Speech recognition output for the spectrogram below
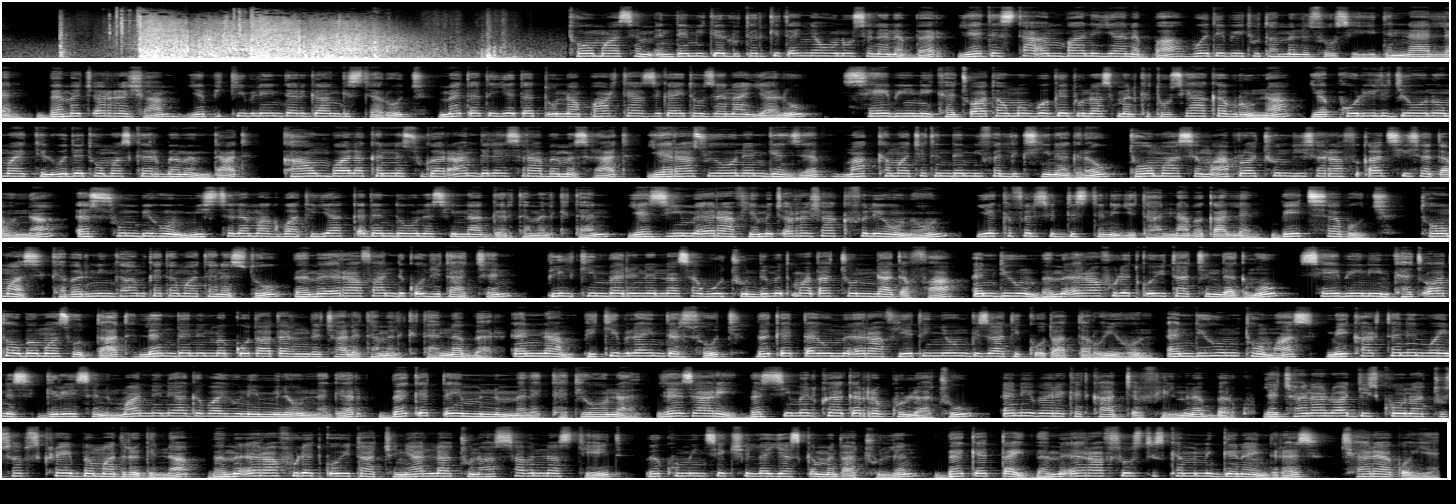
ቶማስም እንደሚገሉት እርግጠኛ ሆኖ ስለነበር የደስታ እንባን እያነባ ወደ ቤቱ ተመልሶ ሲሄድ እናያለን። በመጨረሻም የፒኪ ብሌንደር ጋንግስተሮች መጠጥ እየጠጡና ፓርቲ አዘጋጅተው ዘና እያሉ ሴቢኒ ከጨዋታው መወገዱን አስመልክቶ ሲያከብሩና የፖሊ ልጅ የሆነው ማይክል ወደ ቶማስ ጋር በመምጣት ከአሁን በኋላ ከነሱ ጋር አንድ ላይ ስራ በመስራት የራሱ የሆነን ገንዘብ ማከማቸት እንደሚፈልግ ሲነግረው ቶማስም አብሯቸው እንዲሰራ ፍቃድ ሲሰጠውና እሱም ቢሆን ሚስት ለማግባት እያቀደ እንደሆነ ሲናገር ተመልክተን የዚህ ምዕራፍ የመጨረሻ ክፍል የሆነውን የክፍል ስድስትን እይታ እናበቃለን። ቤተሰቦች ቶማስ ከበርሚንግሃም ከተማ ተነስቶ በምዕራፍ አንድ ቆይታችን ቢል ኪምበርንና ሰዎቹን ድምጥማጣቸውን እንዳጠፋ እንዲሁም በምዕራፍ ሁለት ቆይታችን ደግሞ ሴቢኒን ከጨዋታው በማስወጣት ለንደንን መቆጣጠር እንደቻለ ተመልክተን ነበር። እናም ፒኪ ብላይንደርሶች በቀጣዩ ምዕራፍ የትኛውን ግዛት ይቆጣጠሩ ይሆን? እንዲሁም ቶማስ ሜካርተንን ወይንስ ግሬስን ማንን ያገባ ይሆን የሚለውን ነገር በቀጣይ የምንመለከት ይሆናል። ለዛሬ በዚህ መልኩ ያቀረብኩላችሁ እኔ በረከት ከአጭር ፊልም ነበርኩ። ለቻናሉ አዲስ ከሆናችሁ subscribe በማድረግና በምዕራፍ ሁለት ቆይታችን ያላችሁን ሀሳብና አስተያየት በ comment section ላይ ያስቀመጣችሁልን፣ በቀጣይ በምዕራፍ ሶስት እስከምንገናኝ ድረስ ቸር ያቆየን።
